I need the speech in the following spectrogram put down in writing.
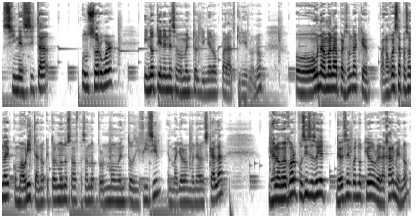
si necesita un software y no tiene en ese momento el dinero para adquirirlo, ¿no? O una mala persona que a lo mejor está pasando como ahorita, ¿no? Que todo el mundo estamos pasando por un momento difícil en mayor o menor escala. Y a lo mejor pues dices, oye, de vez en cuando quiero relajarme, ¿no?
